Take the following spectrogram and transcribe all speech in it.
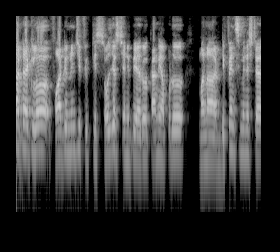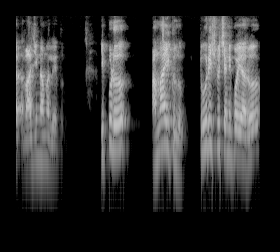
అటాక్లో ఫార్టీ నుంచి ఫిఫ్టీ సోల్జర్స్ చనిపోయారు. కానీ అప్పుడు మన డిఫెన్స్ మినిస్టర్ రాజీనామా లేదు. ఇప్పుడు అమాయకులు టూరిస్టులు చనిపోయారు.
